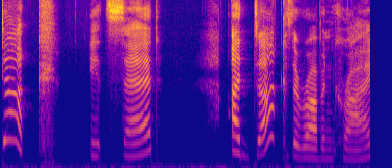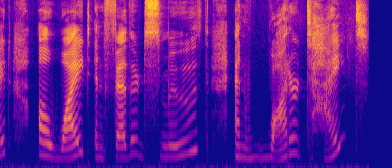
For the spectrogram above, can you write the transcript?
duck, it said. A duck, the robin cried, all white and feathered smooth and watertight.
